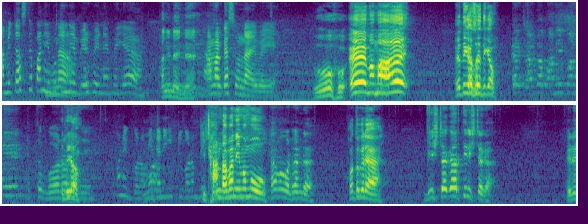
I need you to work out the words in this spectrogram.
আমি তো আজকে পানির বোতল নিয়ে বের হই নাই ভাইয়া। পানি নাই না। আমার কাছেও নাই ভাইয়া। ওহো এ মামা এ! এদিকে আসো এদিকে আও। এত গরম এদিকে আও। যে। অনেক গরম ইদানিং একটু গরম কি বেশি ঠান্ডা পানি মামু? হ্যাঁ মামা ঠান্ডা। কত করে? বিশ টাকা আর তিরিশ টাকা। এটা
